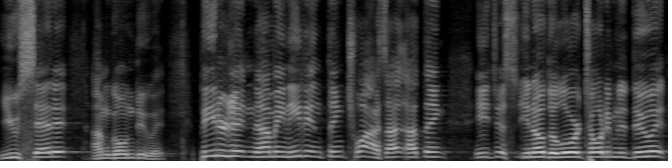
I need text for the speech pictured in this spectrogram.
You said it, I'm going to do it. Peter didn't, I mean, he didn't think twice. I, I, think he just, you know, the Lord told him to do it.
